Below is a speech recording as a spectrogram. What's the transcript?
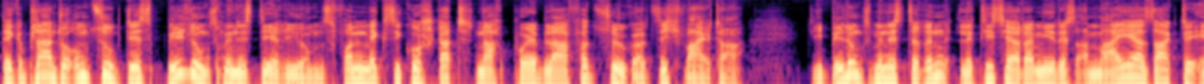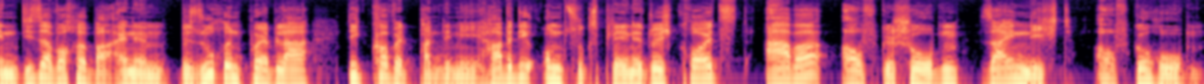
Der geplante Umzug des Bildungsministeriums von Mexiko-Stadt nach Puebla verzögert sich weiter. Die Bildungsministerin Leticia Ramirez Amaya sagte in dieser Woche bei einem Besuch in Puebla, die Covid-Pandemie habe die Umzugspläne durchkreuzt, aber aufgeschoben sei nicht aufgehoben.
